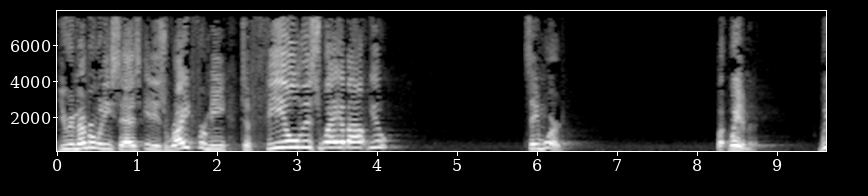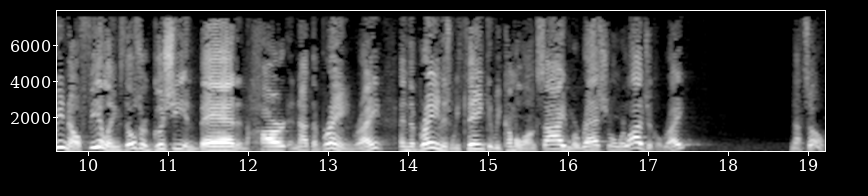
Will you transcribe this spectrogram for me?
You remember when he says, It is right for me to feel this way about you? Same word. But wait a minute. We know feelings, those are gushy and bad and heart and not the brain, right? And the brain is we think and we come alongside and we're rational and we're logical, right? Not so.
